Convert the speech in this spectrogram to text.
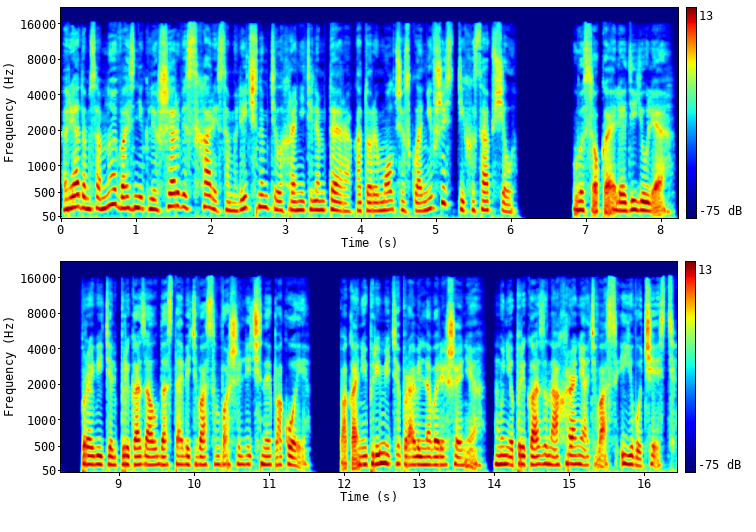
Рядом со мной возникли Шервис с Харрисом, личным телохранителем Тера, который, молча склонившись, тихо сообщил. «Высокая леди Юлия, правитель приказал доставить вас в ваши личные покои. Пока не примете правильного решения, мне приказано охранять вас и его честь».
